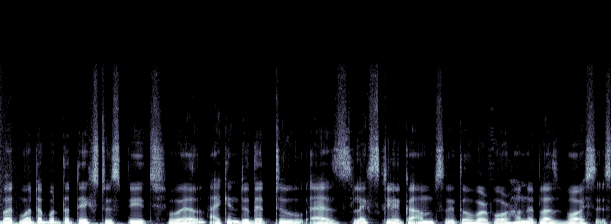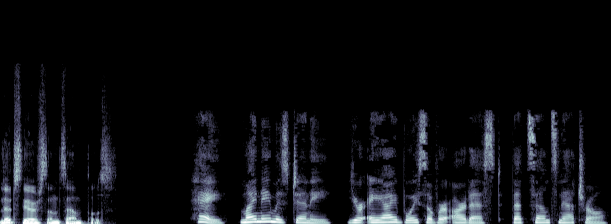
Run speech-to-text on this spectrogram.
But what about the text to speech? Well, I can do that too as FlexClip comes with over 400 plus voices. Let's hear some samples. Hey, my name is Jenny, your AI voiceover artist that sounds natural.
